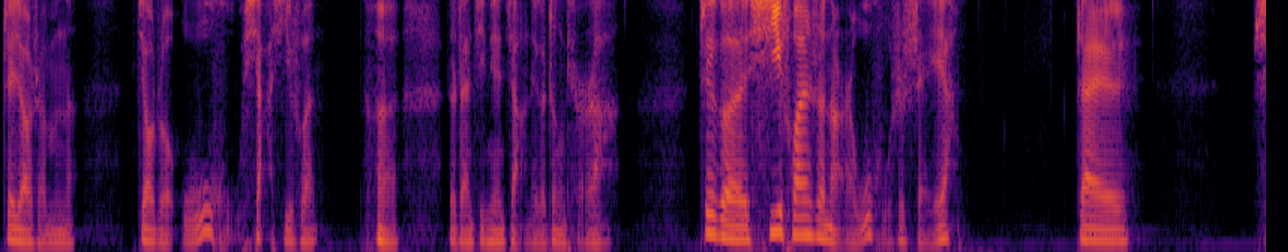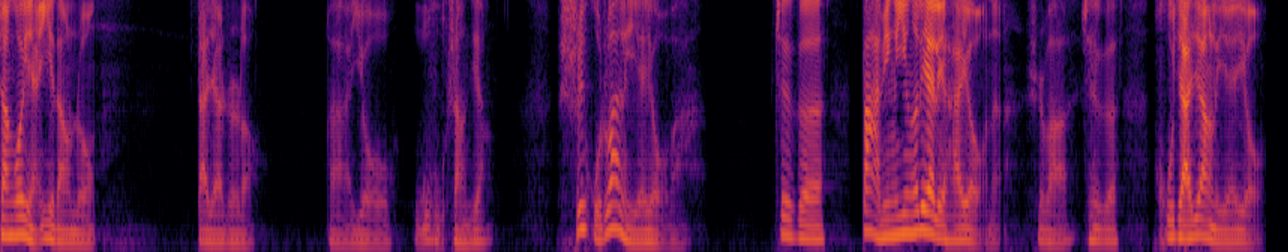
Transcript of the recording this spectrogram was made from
这叫什么呢？叫做五虎下西川。呵。这咱今天讲这个正题儿啊，这个西川是哪儿？五虎是谁呀？在《三国演义》当中，大家知道啊，有五虎上将，《水浒传》里也有吧？这个《大明英烈》里还有呢，是吧？这个《呼家将》里也有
